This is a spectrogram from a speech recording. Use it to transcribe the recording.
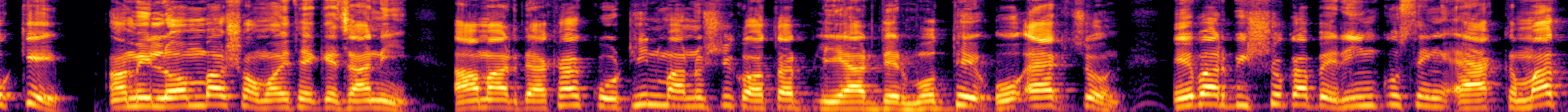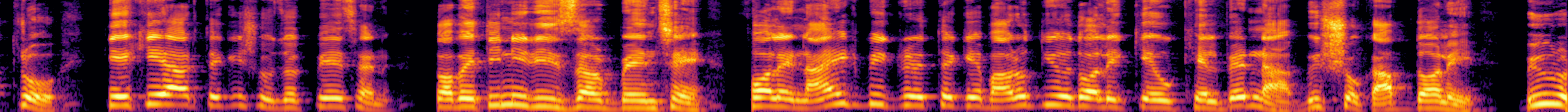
ওকে, আমি লম্বা সময় থেকে জানি, আমার দেখা কঠিন মানসিকতার প্লেয়ারদের মধ্যে ও একজন। এবার বিশ্বকাপে রিঙ্কু সিং একমাত্র কেকেআর থেকে সুযোগ পেয়েছেন। তবে তিনি রিজার্ভ বেঞ্চে, ফলে নাইট ব্রিগেড থেকে ভারতীয় দলে কেউ খেলবেন না বিশ্বকাপ দলে। Bureau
